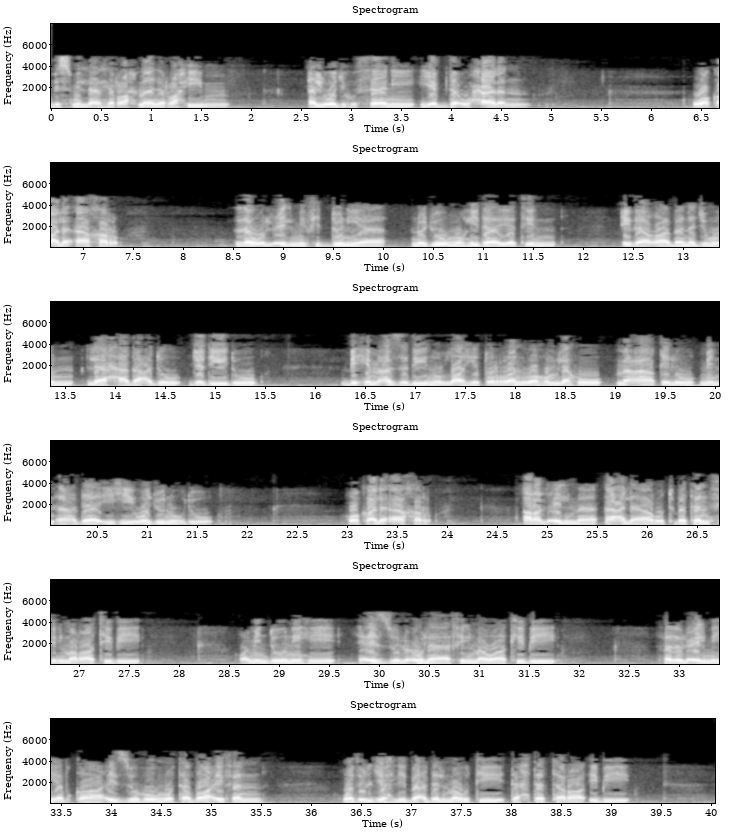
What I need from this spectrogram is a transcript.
بسم الله الرحمن الرحيم. الوجه الثاني يبدأ حالا. وقال آخر ذو العلم في الدنيا نجوم هداية إذا غاب نجم لاح بعد جديد بهم عز دين الله طرا وهم له معاقل من أعدائه وجنود. وقال آخر أرى العلم أعلى رتبة في المراتب ومن دونه عز العلا في المواكب. فذو العلم يبقى عزه متضاعفا وذو الجهل بعد الموت تحت الترائب.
